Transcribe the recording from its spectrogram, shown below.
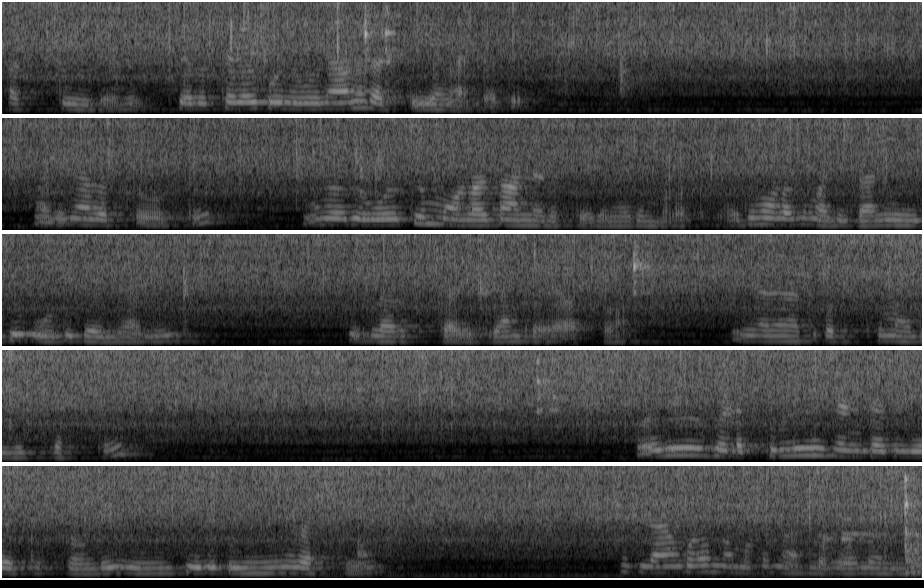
കട്ട് ചെയ്തത് ചെറുത്തിലെ കുനുകുനാണ് കട്ട് ചെയ്യാൻ നല്ലത്. അതിനകത്തോട്ട് ഞാൻ ഒരു ഒരു മുളകാണ് എടുത്തിരുന്നത് ഒരു മുളക്. ഒരു മുളക് മതി കാരണം എരി കൂടി കഴിഞ്ഞാൽ പിള്ളേർക്ക് കഴിക്കാൻ പ്രയാസമാണ്. പിന്നെ അതിനകത്ത് കുറച്ച് മല്ലിച്ചപ്പ് ഒരു വെളുത്തുള്ളി രണ്ടല്ലി ഇട്ടിട്ടുണ്ട് ഇഞ്ചി ഒരു കുഞ്ഞ് കഷ്ണം. എല്ലാം കൂടെ നമുക്ക് നല്ലപോലെ ഒന്ന്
